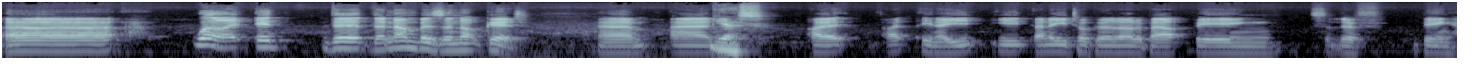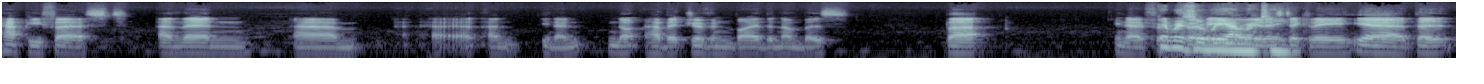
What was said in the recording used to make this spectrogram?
Uh, well, it, it the the numbers are not good, um, and yes, I, I you know you, you I know you talk a lot about being sort of being happy first, and then um, uh, and you know not have it driven by the numbers, but you know for, there is for a me, reality. realistically, yeah, that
